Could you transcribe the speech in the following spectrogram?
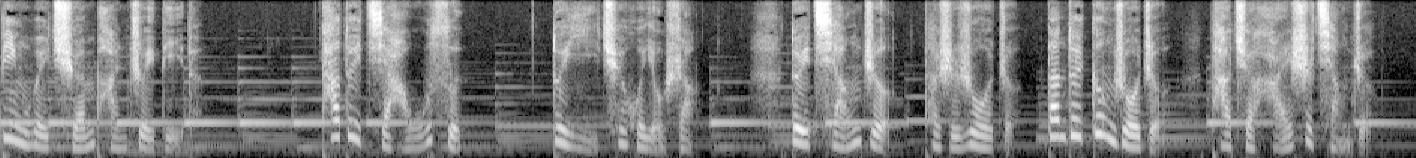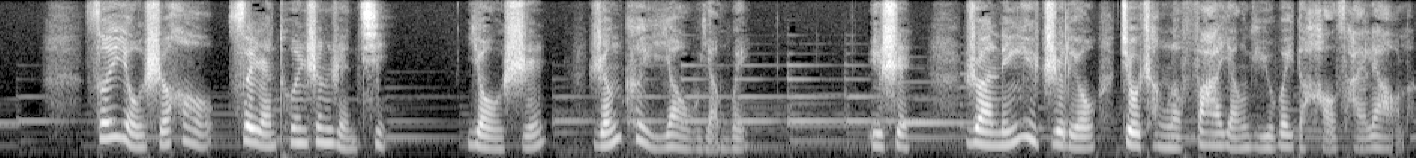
并未全盘坠地的。它对甲无损，对乙却会有伤；对强者他是弱者，但对更弱者他却还是强者。所以有时候虽然吞声忍气，有时仍可以耀武扬威。于是，阮玲玉之流就成了发扬余威的好材料了。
